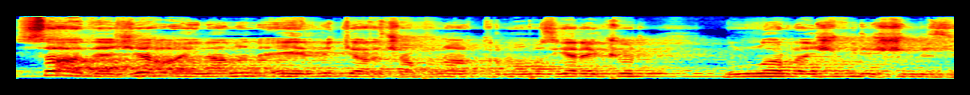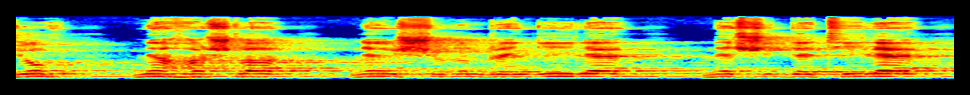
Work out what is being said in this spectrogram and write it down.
Sadece aynanın eğrilik yarıçapını arttırmamız gerekiyor. Bunlarla hiçbir işimiz yok. Ne haşla, ne ışığın rengiyle, ne şiddetiyle,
